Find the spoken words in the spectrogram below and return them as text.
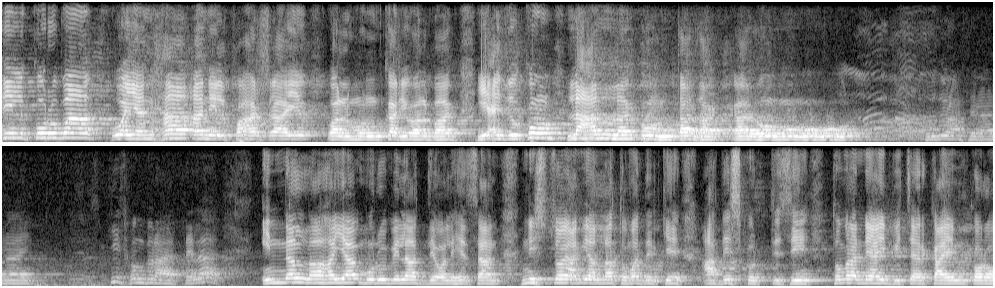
যিল কুরবা ওয়া আনিল ফাহশাই ওয়াল মুনকারি ওয়াল বাগ। ইয়াইযুকুম লাআল্লাকুম তাযাক্কারুন। হুজুর আছে না নাই? কি সুন্দর আয়াত তাই না? ইন্নাল্লাহ ইয়ামুরু বিল আদলি ওয়াল নিশ্চয় আমি আল্লাহ তোমাদেরকে আদেশ করতেছি তোমরা ন্যায় বিচার কায়েম করো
